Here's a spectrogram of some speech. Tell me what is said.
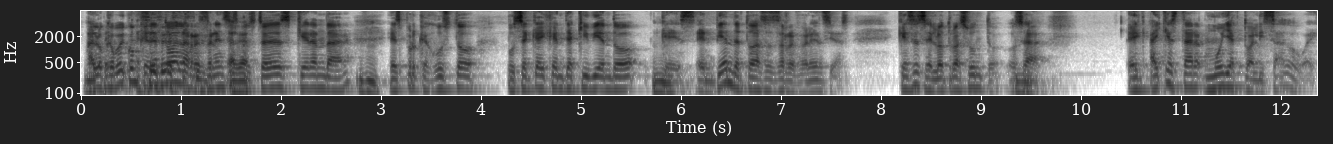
No a lo que pedo. voy con que den todas las referencias que ustedes quieran dar Ujú. es porque justo, pues sé que hay gente aquí viendo que es- entiende todas esas referencias. Que ese es el otro asunto. O sea, hay, hay que estar muy actualizado, güey,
